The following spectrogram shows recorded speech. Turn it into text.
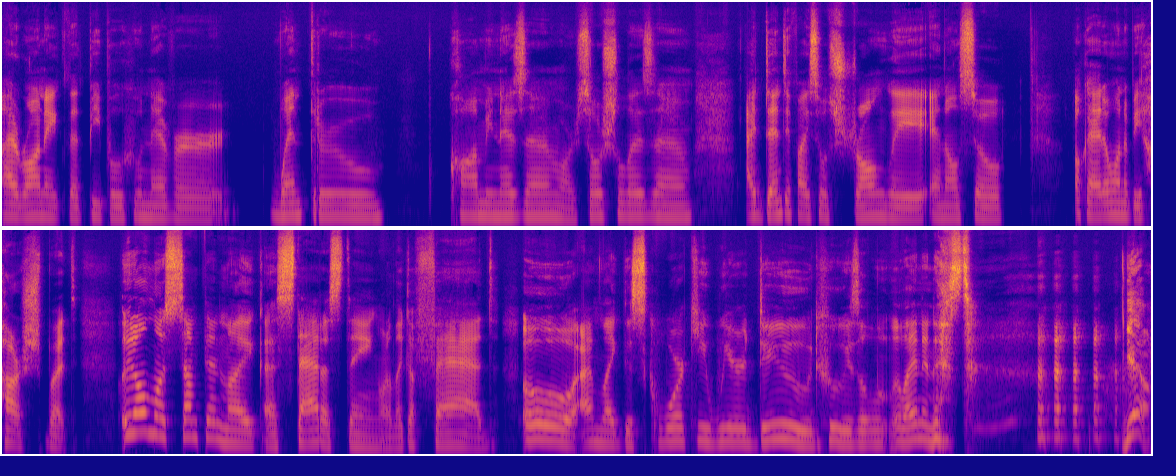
ironic that people who never went through communism or socialism identify so strongly and also okay i don't want to be harsh but it almost something like a status thing or like a fad. Oh i'm like this quirky weird dude who is a leninist. Yeah.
